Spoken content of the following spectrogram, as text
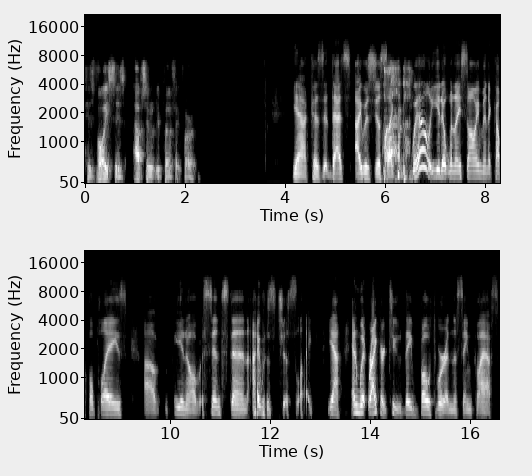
his voice is absolutely perfect for it. Yeah, because that's I was just like, well, you know, when I saw him in a couple plays, uh, you know, since then I was just like, yeah, and Whit Reichert too. They both were in the same class.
